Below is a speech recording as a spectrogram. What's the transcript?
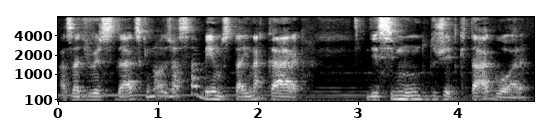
As adversidades que nós já sabemos, está aí na cara desse mundo do jeito que está agora.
